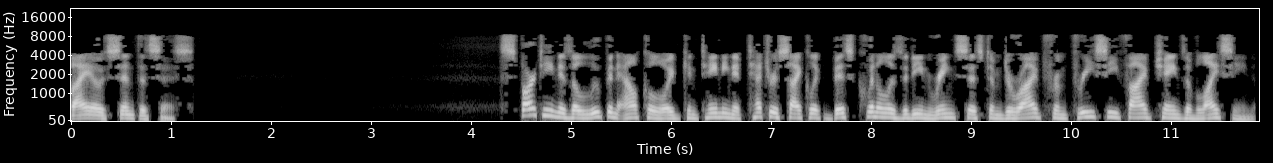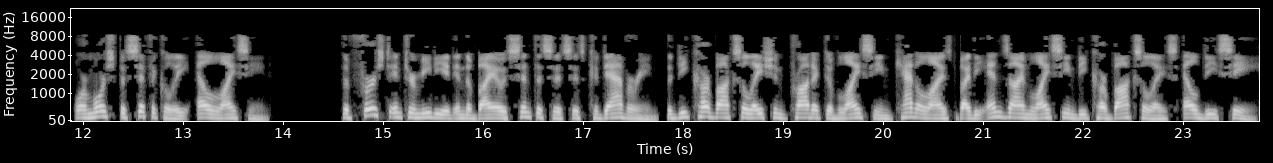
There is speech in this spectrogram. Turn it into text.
Biosynthesis Sparteine is a lupin alkaloid containing a tetracyclic bis-quinolizidine ring system derived from 3C5 chains of lysine, or more specifically, L-lysine. The first intermediate in the biosynthesis is cadaverine, the decarboxylation product of lysine catalyzed by the enzyme lysine decarboxylase LDC.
